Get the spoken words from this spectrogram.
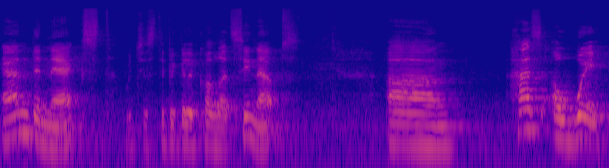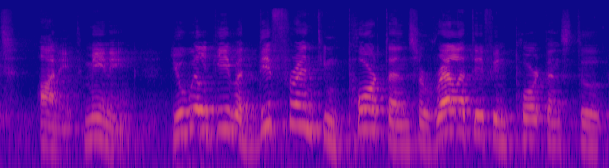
and the next, which is typically called a synapse, um, has a weight on it, meaning you will give a different importance or relative importance to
